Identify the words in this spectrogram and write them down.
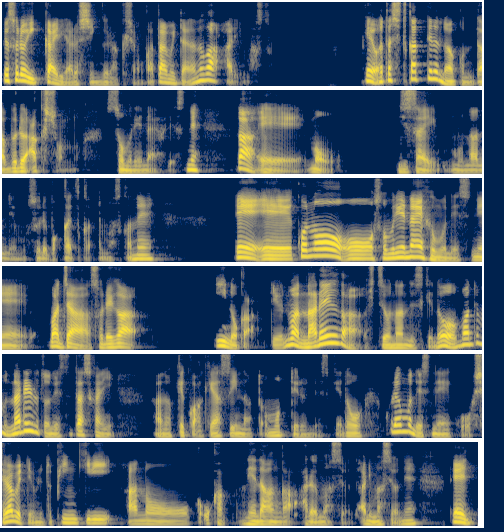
で、それを1回でやるシングルアクション型みたいなのがあります。で、私使ってるのはこのダブルアクションのソムリエナイフですね。が、えー、もう、実際もう何年もそればっかり使ってますかね。で、えー、このソムリエナイフもですね、まあじゃあそれがいいのかっていう、のは慣れが必要なんですけど、まあでも慣れるとですね、確かにあの、結構開けやすいなと思ってるんですけど、これもですね、こう調べてみるとピンキリ、あの、値段がありますよありますよね。で、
